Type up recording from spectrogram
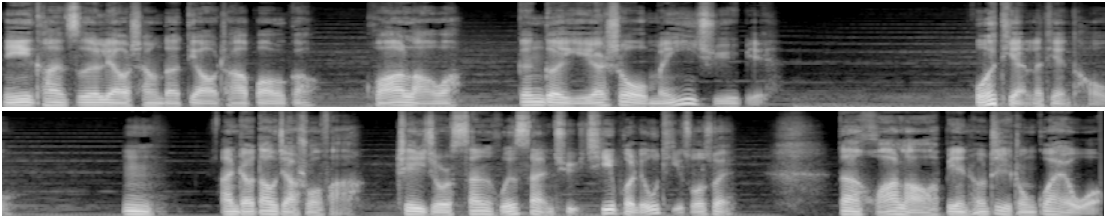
你看资料上的调查报告，华老啊，跟个野兽没区别。我点了点头，嗯，按照道家说法，这就是三魂散去，七魄流体作祟。但华老变成这种怪物，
